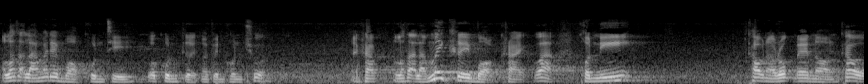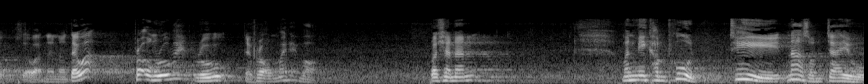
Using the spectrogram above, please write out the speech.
อัลลอฮ์ตะลาไม่ได้บอกคุณทีว่าคุณเกิดมาเป็นคนชั่ว นะครับอัลลอฮฺตาลาไม่เคยบอกใครว่าคนนี้เข้านรกแน่นอน เข้าสวรรค์แน่นอน แต่ว่าพระองค์รู้ไหมรู้ แต่พระองค์ไม่ได้บอก เพราะฉะนั้นมันมีคำพูดที่น่าสนใจอยู่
